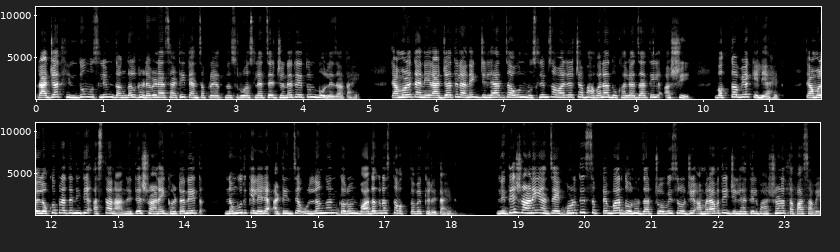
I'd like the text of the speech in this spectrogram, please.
राज्यात हिंदू मुस्लिम दंगल घडविण्यासाठी त्यांचा प्रयत्न सुरू असल्याचे जनतेतून बोलले जात आहे. त्यामुळे त्यांनी राज्यातील अनेक जिल्ह्यात जाऊन मुस्लिम समाजाच्या भावना दुखावल्या जातील अशी वक्तव्य केली आहेत. त्यामुळे लोकप्रतिनिधी असताना नितेश राणे घटनेत नमूद केलेल्या अटींचे उल्लंघन करून वादग्रस्त वक्तव्य करीत आहेत. नितेश राणे यांचे एकोणतीस सप्टेंबर दोन हजार चोवीस रोजी अमरावती जिल्ह्यातील भाषण तपासावे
